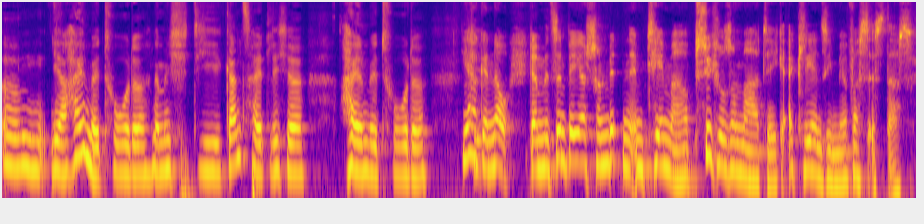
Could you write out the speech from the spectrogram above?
ähm, ja, Heilmethode, nämlich die ganzheitliche Heilmethode. Ja, genau. Damit sind wir ja schon mitten im Thema Psychosomatik. Erklären Sie mir, was ist das?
